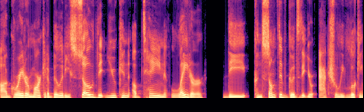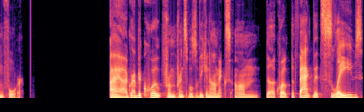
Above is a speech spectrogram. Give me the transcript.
a greater marketability so that you can obtain later the consumptive goods that you're actually looking for. I uh, grabbed a quote from Principles of Economics. Um, the quote The fact that slaves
